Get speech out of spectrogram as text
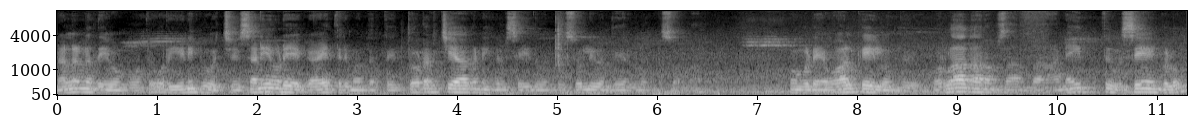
நல்லெண்ணெய் தெய்வம் போட்டு ஒரு இனிப்பு வச்சு சனியோடைய காயத்ரி மந்திரத்தை தொடர்ச்சியாக நீங்கள் செய்து வந்து சொல்லி வந்தீர்கள் என்று சொன்னார் உங்களுடைய வாழ்க்கையில் வந்து பொருளாதாரம் சார்ந்த அனைத்து விஷயங்களும்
